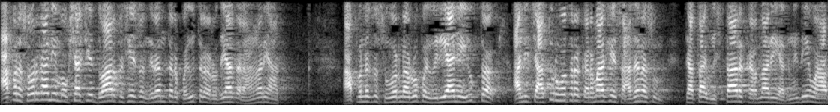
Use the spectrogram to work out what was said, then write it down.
आपण स्वर्ग आणि मोक्षाचे द्वार तसेच निरंतर पवित्र हृदयात राहणारे आहात. आपणच सुवर्णरूप विर्याने वीर्याने युक्त आणि चातुर्होत्र कर्माचे साधन असून त्याचा विस्तार करणारे अग्निदेव आहात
